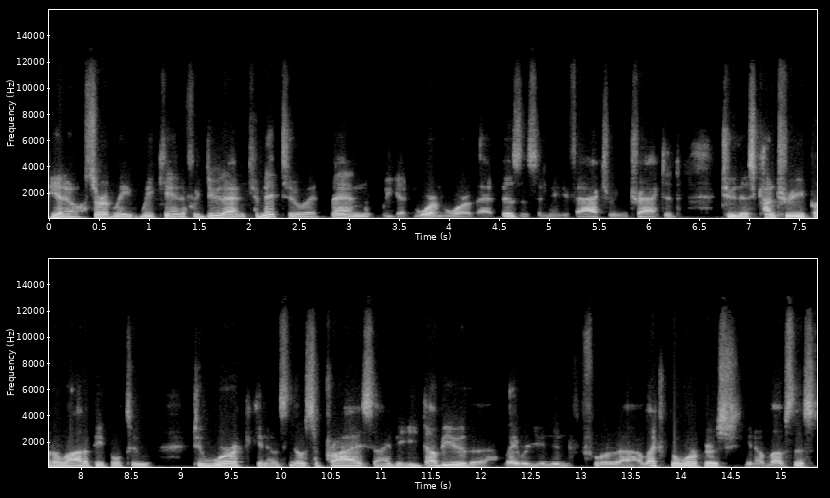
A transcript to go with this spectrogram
you know, certainly we can if we do that and commit to it, then we get more and more of that business and manufacturing attracted to this country. Put a lot of people to to work. You know, it's no surprise IBEW, the labor union for uh, electrical workers, you know, loves this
